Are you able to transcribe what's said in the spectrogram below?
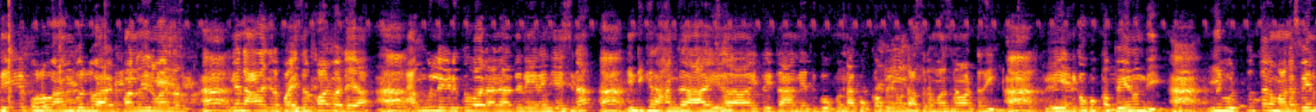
సేపులు అంగుళ్ళు అరటి పనులు తినమన్నాడు. ఇక నా దగ్గర పైసలు పాడుపడ్డాయా? అంగుళ్ళు ఏడుకోవాలని అయితే నేనేం చేసిన ఇంటికి రాగా ఇక ఇట్లా ఇట్లా నెత్తుకోకుండా నాకు ఒక్క పేరు ఉంటే అసలు మనసులో పట్టది ఇంటికి ఒక్కొక్క పేరు ఉంది ఈ ఉత్తుత్తగా మన పేరు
